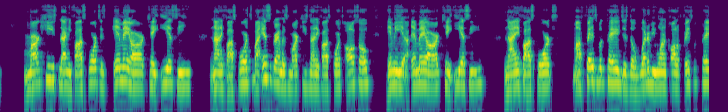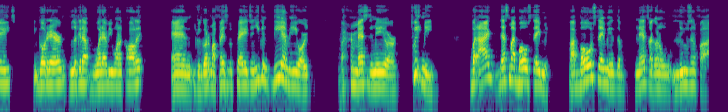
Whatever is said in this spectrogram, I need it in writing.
Marquise95 Sports. is M A R K E S E 95 Sports. My Instagram is Marquise95 Sports. Also, M A R K E S E 95 Sports. My Facebook page is the whatever you want to call it Facebook page. You can go to there, look it up, whatever you want to call it. And you can go to my Facebook page and you can DM me or, or message me or tweet me. But I that's my bold statement. My bold statement is the Nets are gonna lose in five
